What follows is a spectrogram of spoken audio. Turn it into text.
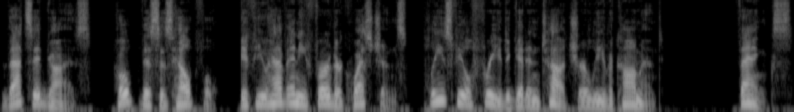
That's it guys. Hope this is helpful. If you have any further questions, please feel free to get in touch or leave a comment. Thanks.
